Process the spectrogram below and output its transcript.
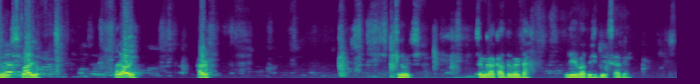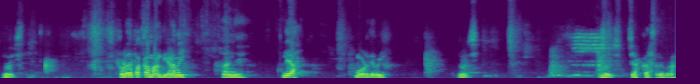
ਲਓ ਜੀ, ਆ ਜਾਓ। ਆ ਜਾਓ ਹੜ ਲਓ ਜੀ। ਚੰਗਾ ਕੱਦ ਬੈੱਡ ਲੇਵਾ ਤੁਸੀਂ ਦੇਖ ਸਕਦੇ ਹੋ। ਲਓ ਜੀ। ਥੋੜਾ ਜਿਹਾ ਪੱਕਾ ਮੰਨਦੀ ਹੈ ਨਾ ਬਾਈ? ਹਾਂਜੀ। ਲਿਆ। ਮੋੜ ਦੇ ਬਾਈ। ਲਓ ਜੀ। ਲਓ ਜੀ ਚੈੱਕ ਕਰ ਸਕਦੇ ਹੋ ਭਰਾ।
